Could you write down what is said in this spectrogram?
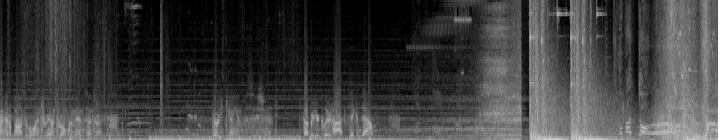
I got a possible entry on drone command center. 30k in position. Pepper, you're cleared hot. Take him down. Oh, my dog!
